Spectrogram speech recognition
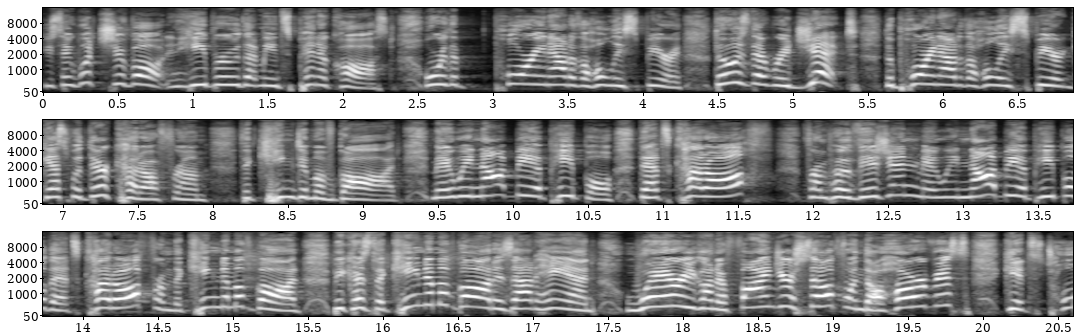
you say, what's Shavuot? In Hebrew, that means Pentecost or the pouring out of the Holy Spirit. Those that reject the pouring out of the Holy Spirit, guess what they're cut off from? The kingdom of God. May we not be a people that's cut off from provision. May we not be a people that's cut off from the kingdom of God because the kingdom of God is at hand. Where are you going to find yourself when the harvest gets torn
